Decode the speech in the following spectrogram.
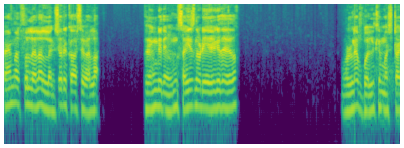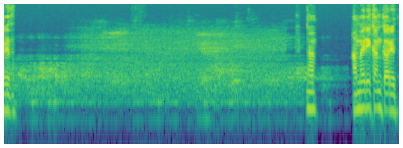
ಟೈಮಲ್ಲಿ ಫುಲ್ ಎಲ್ಲ ಲಕ್ಸುರಿ ಕಾರ್ಸ್ ಇವೆಲ್ಲ. ಹೆಂಗಿದೆ, ಹೆಂಗ್ ಸೈಜ್ ನೋಡಿ ಹೇಗಿದೆ ಇದು? ಒಳ್ಳೆ ಬಲ್ಕಿ ಮಸ್ಟ್ ಆಗಿದೆ. ಅಮೇರಿಕನ್ ಕಾರ್ ಇದು.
